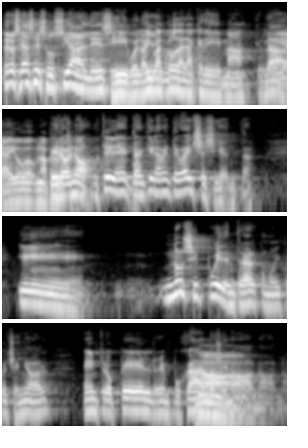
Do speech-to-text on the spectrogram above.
Pero se hace sociales. Sí, bueno, ahí va toda la crema. Claro. Y ahí uno Pero no, usted eh, tranquilamente va y se sienta. Y no se puede entrar, como dijo el señor, en tropel, reempujándose. No, No. no, no.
